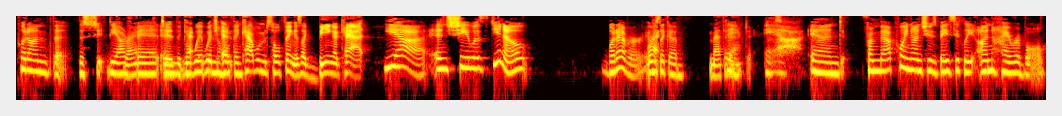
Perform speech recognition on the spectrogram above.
put on the the suit, the outfit, Right. Did and the, the, whip, which, and the whole and thing. Catwoman's whole thing is like being a cat. yeah, and she was, you know, whatever. It Right. was like a Method thing. acting. Yeah. And from that point on, she was basically unhirable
